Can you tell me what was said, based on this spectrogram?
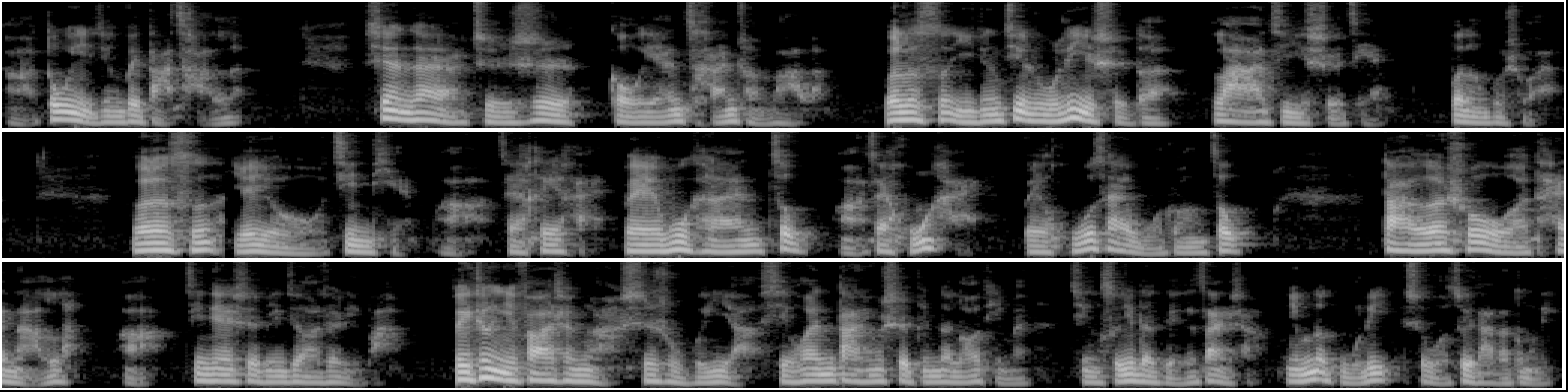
啊都已经被打残了，现在啊只是苟延残喘罢了。俄罗斯已经进入历史的垃圾时间，不能不说啊。俄罗斯也有今天啊，在黑海被乌克兰揍啊，在红海被胡塞武装揍，大俄说我太难了啊！今天视频就到这里吧。为正义发声啊，实属不易啊！喜欢大熊视频的老铁们，请随意的给个赞赏，你们的鼓励是我最大的动力。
